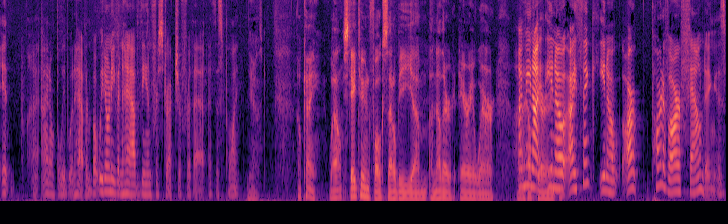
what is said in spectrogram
it I, I don't believe would happen. But we don't even have the infrastructure for that at this point. Yes. Okay. Well, stay tuned, folks. That'll be um, another area where. Uh, I mean, I you know I think you know our part of our founding is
